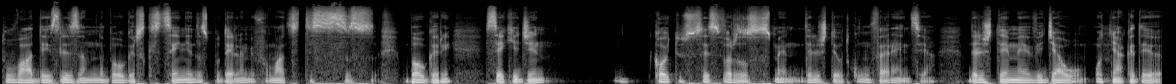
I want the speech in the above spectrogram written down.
това да излизам на български сцени, да споделям информацията с българи. Всеки един, който се е свързал с мен, дали ще е от конференция, дали ще ме е видял от някъде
